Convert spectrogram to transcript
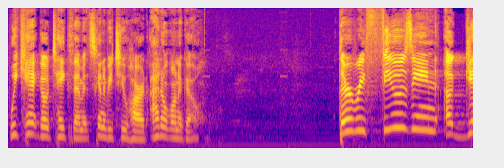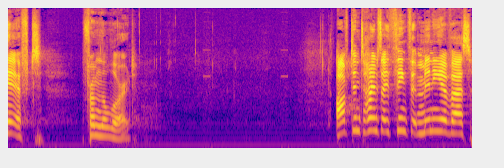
We can't go take them. It's going to be too hard. I don't want to go. They're refusing a gift from the Lord. Oftentimes, I think that many of us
